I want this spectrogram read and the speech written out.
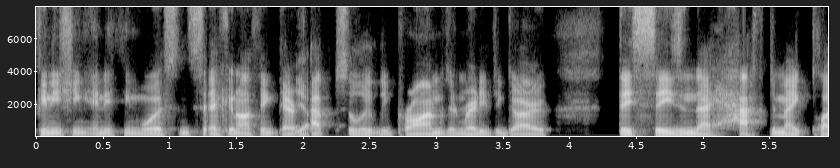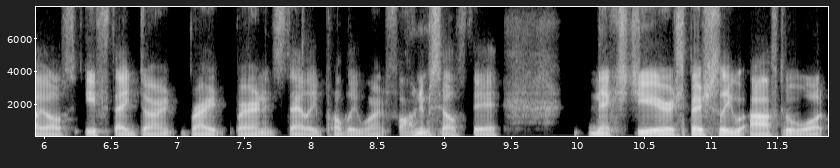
finishing anything worse than second. I think they're yep. absolutely primed and ready to go this season. They have to make playoffs. If they don't, Brandon Staley probably won't find himself there next year, especially after what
